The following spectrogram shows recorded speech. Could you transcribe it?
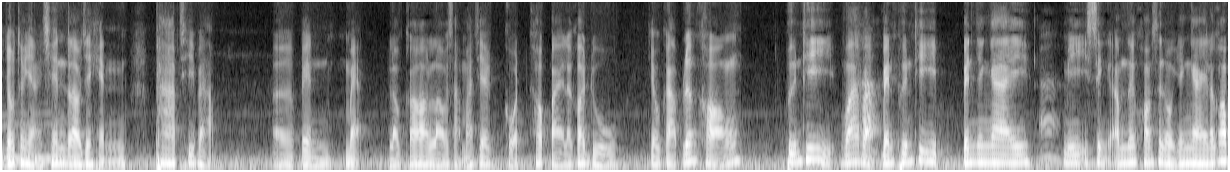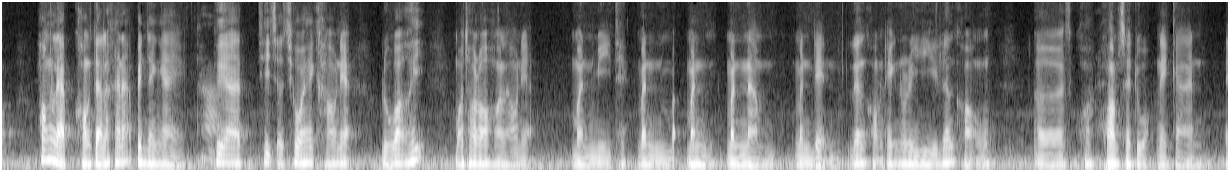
มยกตัวอย่างเช่น เราจะเห็นภาพที่แบบเออเป็นแมปแล้วก็เราสามารถที่จะกดเข้าไปแล้วก็ดูเกี่ยวกับเรื่องของพื้นที่ว่าแบบค่ะเป็นพื้นที่เป็นยังไงอ่ามีมีสิ่งอำนวยความสะดวกยังไง แล้วก็ ห้องแลบของแต่ละคณะเป็นยังไงค่ะเพื่อที่จะช่วยให้เขาเนี่ยรู้ว่าเฮ้ยมทรของเราเนี่ยมันมีเทคมันมันมันนำมันเด่นเรื่องของเทคโนโลยีเรื่องของเอ่อความความสะดวกในการใน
